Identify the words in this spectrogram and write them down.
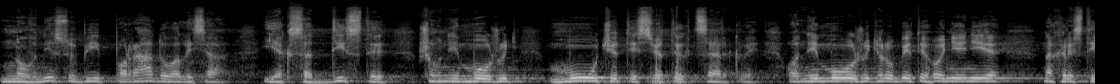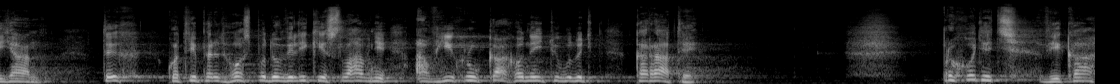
но вони собі порадувалися, як садисти, що вони можуть мучити святих церкви, вони можуть робити гоніння на християн, тих, котрі перед Господом великі і славні, а в їх руках вони ті будуть карати. Проходять віка,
